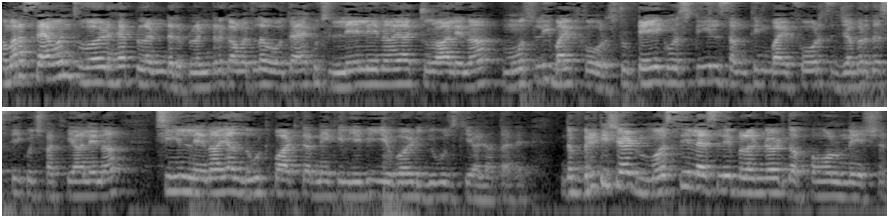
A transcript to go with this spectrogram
हमारा सेवंथ वर्ड है प्लंडर प्लंडर का मतलब होता है कुछ ले लेना या चुरा लेना mostly by force to take और स्टील समथिंग बाय फोर्स ज़बरदस्ती कुछ हथियार लेना, छीन लेना या लूटपाट करने के लिए भी ये वर्ड यूज़ किया जाता है। The British had mercilessly plundered the whole nation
